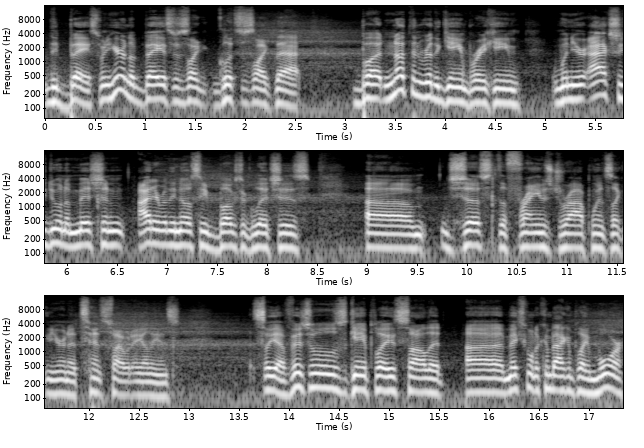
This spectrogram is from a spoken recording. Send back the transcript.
the base. When you're here in the base, there's like glitches like that, but nothing really game breaking. When you're actually doing a mission, I didn't really notice any bugs or glitches. Um, just the frames drop when it's like you're in a tense fight with aliens. So yeah, visuals, gameplay, solid. Uh, makes me want to come back and play more.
